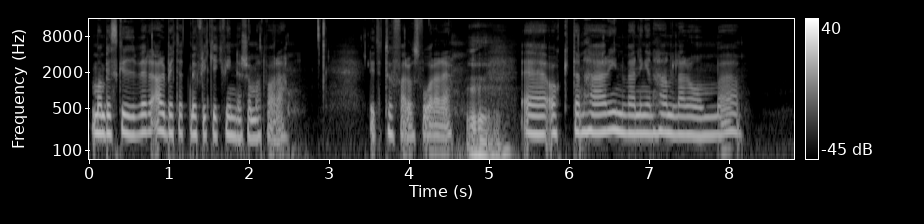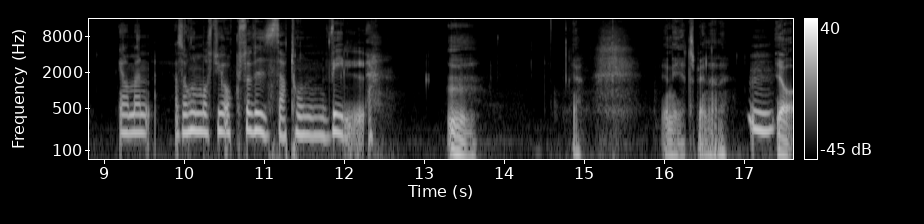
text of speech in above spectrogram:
man beskriver arbetet med flickor och kvinnor som att vara lite tuffare och svårare. Mm. Eh, och den här invändningen handlar om eh, Ja men alltså hon måste ju också visa att hon vill. Mm. Ja. Den är jättespännande. Mm. Ja,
